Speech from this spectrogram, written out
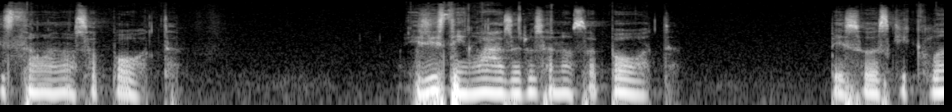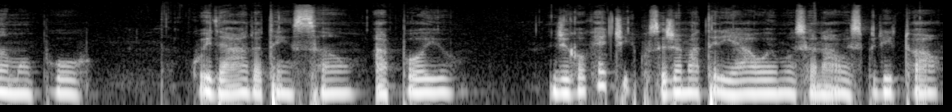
que estão à nossa porta. Existem Lázaros à nossa porta, pessoas que clamam por cuidado, atenção, apoio de qualquer tipo, seja material, emocional, espiritual.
